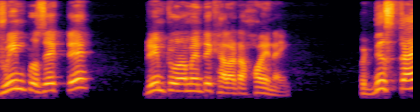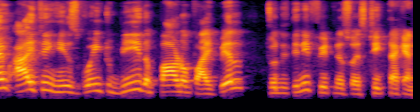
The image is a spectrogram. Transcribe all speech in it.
ড্রিম প্রজেক্টে, ড্রিম টুর্নামেন্টে খেলাটা হয় নাই। But this time I think he is going to be the part of IPL যদি তিনি ফিটনেস ওয়াইজ ঠিক থাকেন।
